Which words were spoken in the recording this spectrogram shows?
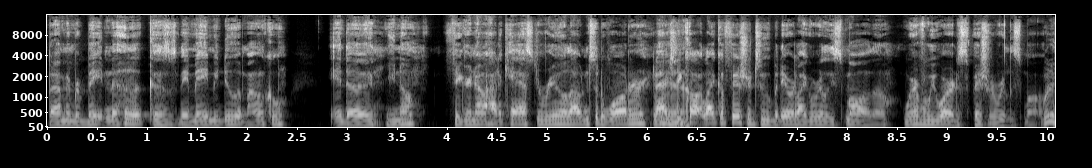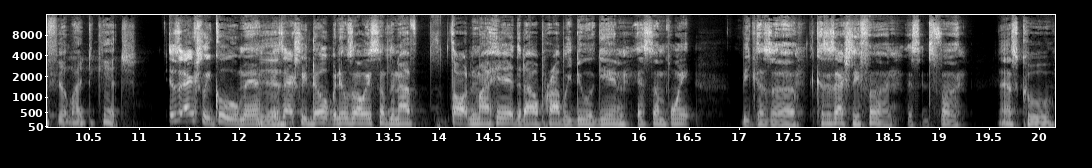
But I remember baiting the hook because they made me do it. My uncle, and uh, you know, figuring out how to cast the reel out into the water. And I actually caught like a fish or two, but they were like really small though. Wherever we were, the fish were really small. What did it feel like to catch? It's actually cool, man. Yeah. It's actually dope, and it was always something I've thought in my head that I'll probably do again at some point because uh because it's actually fun. It's it's fun. That's cool.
